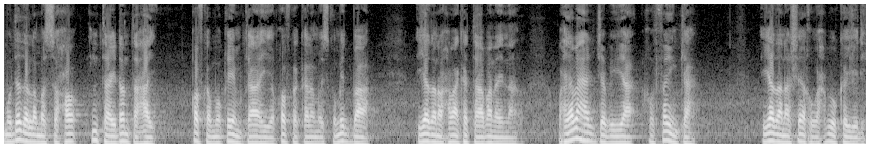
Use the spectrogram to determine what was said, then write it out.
muddada la masaxo inta ay dhan tahay qofka muqiimka ah iyo qofka kale ma isku mid baa iyadana waxbaan ka taabanaynaa. Waxyaabaha jabiya khufeynka iyadana sheekhu waxbuu ka yidhi.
